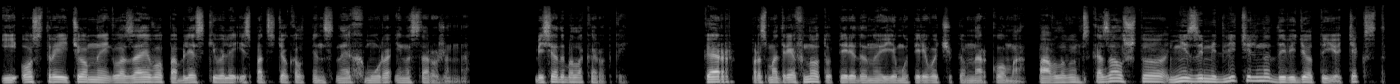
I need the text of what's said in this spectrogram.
и острые темные глаза его поблескивали из-под стекол пенсне хмуро и настороженно. Беседа была короткой. Кэр, просмотрев ноту, переданную ему переводчиком наркома Павловым, сказал, что незамедлительно доведет ее текст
